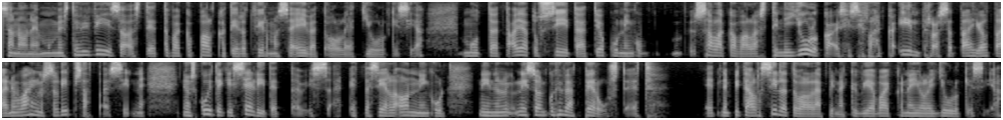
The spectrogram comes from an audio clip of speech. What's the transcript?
sanoneen mun mielestä hyvin viisaasti, että vaikka palkkatiedot firmassa eivät olleet julkisia, mutta että ajatus siitä, että joku niin kuin salakavallasti ne julkaisisi vaikka intrassa tai jotain, ne vahingossa lipsahtaisi sinne, niin olisi kuitenkin selitettävissä, että siellä on niin kuin, niin, niissä on niin kuin hyvät perusteet Että ne pitää olla sillä tavalla läpinäkyviä, vaikka ne ei ole julkisia.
